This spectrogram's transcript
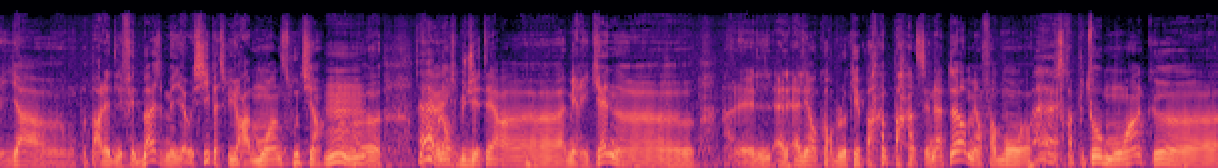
il y a, euh, on peut parler de l'effet de base, mais il y a aussi parce qu'il y aura moins de soutien. Mmh. Euh, la ah relance budgétaire euh, américaine, elle, est encore bloquée par, un sénateur, mais enfin bon, ce sera plutôt moins que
